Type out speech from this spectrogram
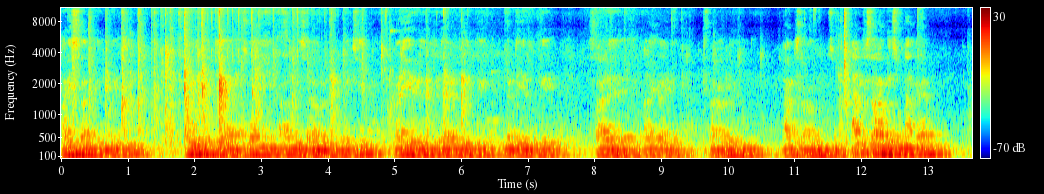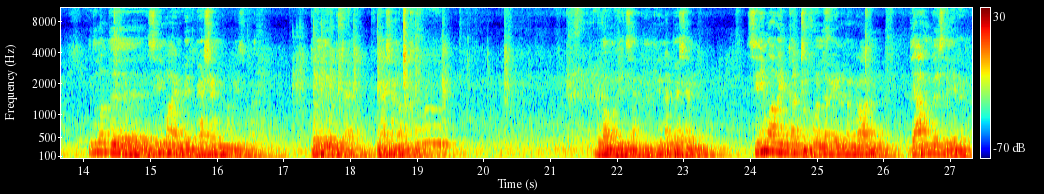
ஹரிஷ் சாருக்கு மகிழ்ச்சி. அறிமுகப்படுத்திய சுவாமி கனகமணி சார் அவர்களுக்கு மகிழ்ச்சி. நடிகர்களுக்கு டைரக்டர்களுக்கு நடிகர்களுக்கு சார் கலைஞர் சார் அவர்களுக்கும் டாக்டர் சார் அவர்களுக்கும் சொன்னாங்க. டாக்டர் சார் அவர்கள் சொன்னாங்க இது வந்து சினிமா என்னுடைய பேஷன் அப்படின்னு சொன்னாங்க. தொழிலை விட்ட பேஷன் அப்படின்னு சொன்னாங்க. ரொம்ப மகிழ்ச்சியாக என்ன பேஷன் சினிமாவை கற்றுக்கொள்ள வேண்டும் என்றால் தியாகங்கள் செய்ய வேண்டும்.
